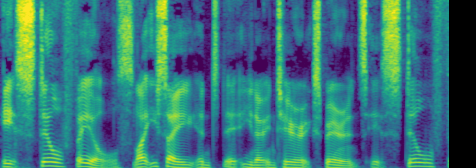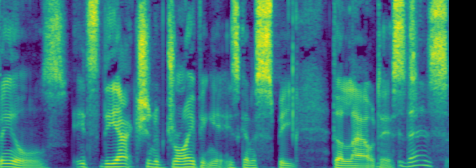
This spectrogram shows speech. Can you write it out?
it still feels, like you say, in, you know, interior experience, it still feels, it's the action of driving it is going to speak the loudest. There's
